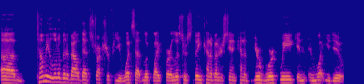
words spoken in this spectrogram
Um, tell me a little bit about that structure for you. What's that look like for our listeners so they can kind of understand kind of your work week and, and what you do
